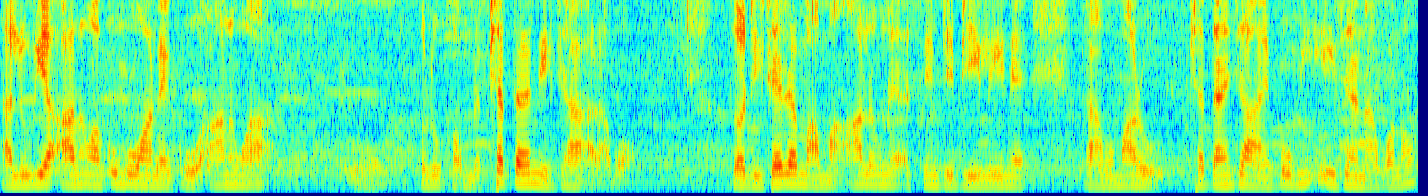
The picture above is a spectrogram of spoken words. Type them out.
ဒါလူတွေကအားလုံးကကိုယ့်ဘဝနဲ့ကိုယ်အားလုံးကဟို ဘယ်လိုခေါ်မလဲဖြတ်တန်းနေကြရတာပေါ့ဆိုတော့ဒီထဲထဲမှာမှအားလုံးနဲ့အဆင်ပြေပြေလေးနဲ့ဒါမမတို့ဖြတ်တန်းကြရင်ပို့ပြီးအေးချမ်းတာပေါ့နော်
